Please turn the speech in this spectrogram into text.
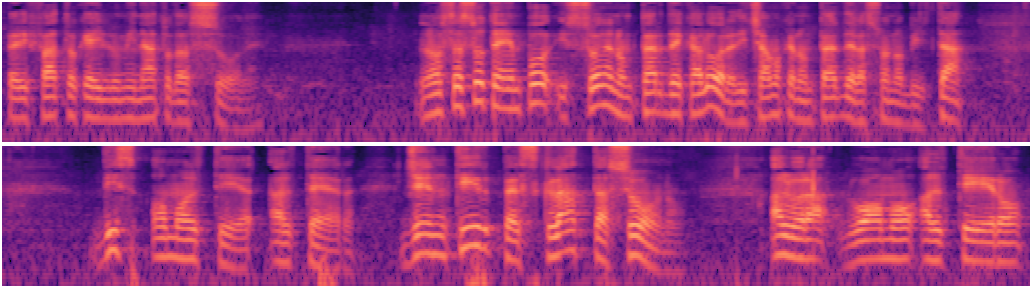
per il fatto che è illuminato dal sole. Nello stesso tempo il sole non perde calore, diciamo che non perde la sua nobiltà. Dis homo alter, alter gentil per sclatta sono. Allora l'uomo altero,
